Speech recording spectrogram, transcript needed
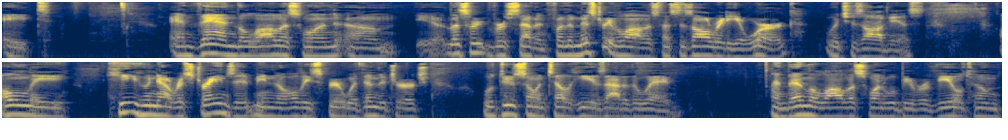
8. And then the lawless one, um, let's read verse 7. For the mystery of lawlessness is already at work, which is obvious. Only he who now restrains it, meaning the Holy Spirit within the church, will do so until he is out of the way. And then the lawless one will be revealed, whom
